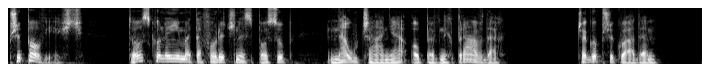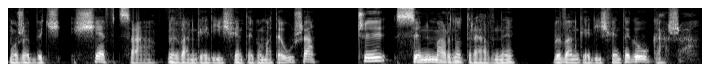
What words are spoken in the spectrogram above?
Przypowieść to z kolei metaforyczny sposób nauczania o pewnych prawdach, czego przykładem może być siewca w Ewangelii świętego Mateusza czy syn marnotrawny w Ewangelii świętego Łukasza.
